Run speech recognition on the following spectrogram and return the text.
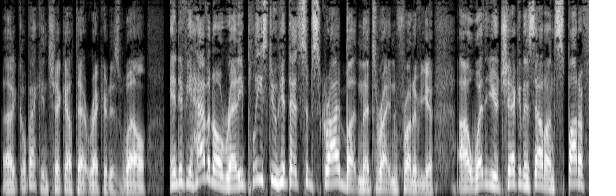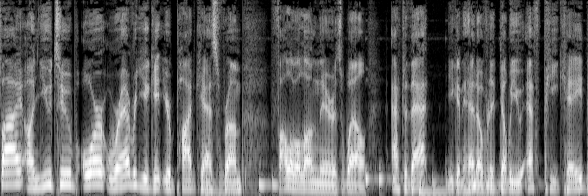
Uh, go back and check out that record as well. And if you haven't already, please do hit that subscribe button that's right in front of you. Uh, whether you're checking us out on Spotify, on YouTube, or wherever you get your podcast from, Follow along there as well. After that, you can head over to WFPK.org.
